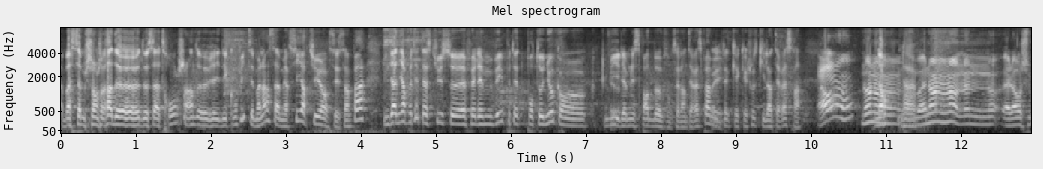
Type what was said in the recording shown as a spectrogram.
Ah bah ça me changera de, de sa tronche, hein, de vieille déconfite, c'est malin ça, merci Arthur, c'est sympa. Une dernière peut-être astuce euh, FLMV, peut-être pour Tonio, quand lui il aime les smartbox, donc ça l'intéresse pas, mais Oui. peut-être qu'il y a quelque chose qui l'intéressera. Alors non, non, non, Non, non, bah non, non, non, non, non, non. Alors je,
